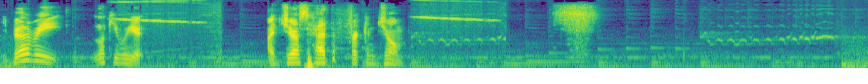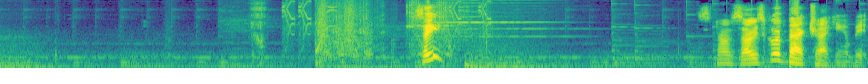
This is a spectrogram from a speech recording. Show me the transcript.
You better be lucky where you... I just had to frickin' jump. See? So it's always good backtracking a bit.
